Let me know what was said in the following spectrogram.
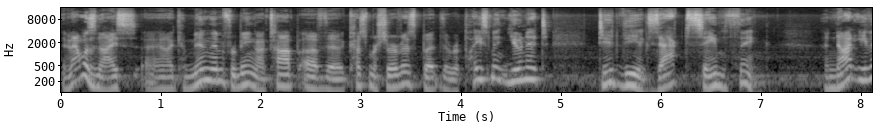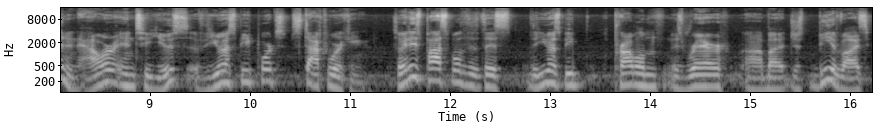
and that was nice. And I commend them for being on top of the customer service. But the replacement unit did the exact same thing and not even an hour into use, the USB ports stopped working. So it is possible that this the USB problem is rare, uh, but just be advised,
